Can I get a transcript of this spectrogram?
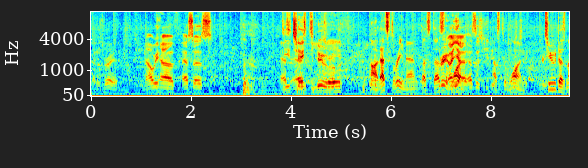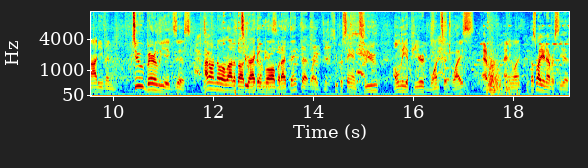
that is right. Now we have SS DJ SS two. Ah, that's three, man. That's that's Three, the uh, one. yeah, SSGD. That's the one. Two does not even. Two barely exists. I don't know a lot about Two Dragon Ball, but I think that like Super Saiyan 2 only appeared once or twice ever. Anyway, that's why you never see it.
